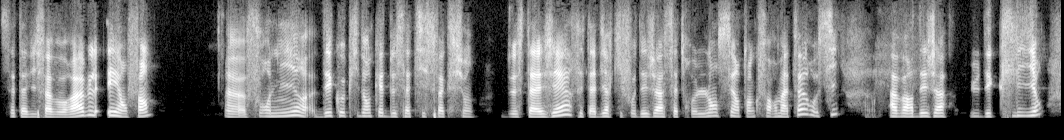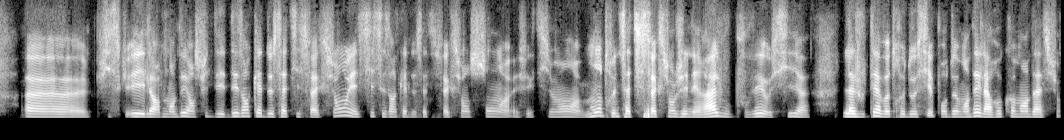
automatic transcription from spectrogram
cet avis favorable. Et enfin, fournir des copies d'enquête de satisfaction de stagiaires, c'est-à-dire qu'il faut déjà s'être lancé en tant que formateur aussi, avoir déjà eu des clients et leur demander ensuite des, enquêtes de satisfaction. Et si ces enquêtes de satisfaction sont effectivement montrent une satisfaction générale, vous pouvez aussi l'ajouter à votre dossier pour demander la recommandation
